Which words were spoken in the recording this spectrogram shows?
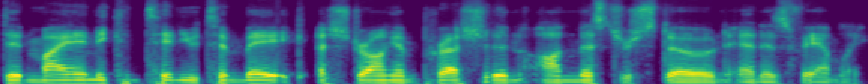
did Miami continue to make a strong impression on Mr. Stone and his family?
